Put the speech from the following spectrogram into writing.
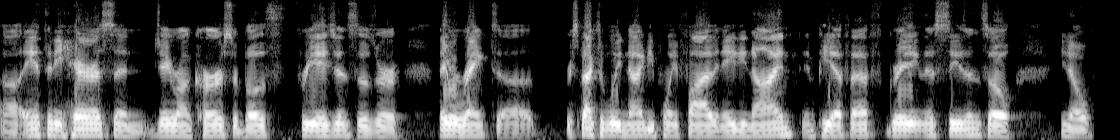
Uh, Anthony Harris and Jayron Kearse are both free agents. Those are they were ranked uh, respectively 90.5 and 89 in PFF grading this season. So, you know,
